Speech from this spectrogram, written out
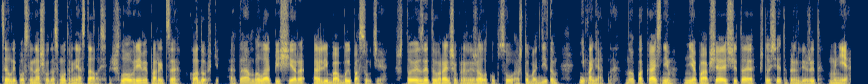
целой после нашего досмотра не осталось. Пришло время порыться в кладовке. А там была пещера Али-Бабы, по сути. Что из этого раньше принадлежало купцу, а что бандитам, непонятно. Но пока с ним не пообщаюсь, считаю, что все это принадлежит мне.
